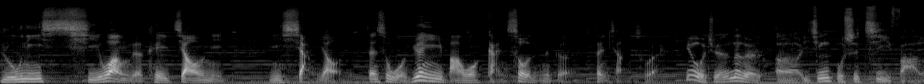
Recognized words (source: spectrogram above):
如你期望的，可以教你你想要的，但是我愿意把我感受的那个分享出来，因为我觉得那个呃，已经不是技法了，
